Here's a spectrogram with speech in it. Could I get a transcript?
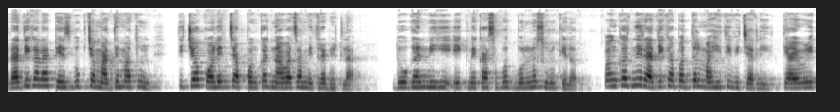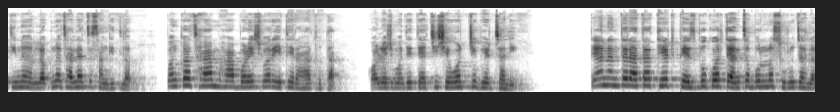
राधिकाला फेसबुकच्या माध्यमातून तिच्या कॉलेजचा पंकज नावाचा मित्र भेटला. दोघांनीही एकमेकासोबत बोलणं सुरू केलं. पंकजने राधिकाबद्दल माहिती विचारली. त्यावेळी तिनं लग्न झाल्याचं सांगितलं. पंकज हा महाबळेश्वर येथे राहत होता. कॉलेजमध्ये त्याची शेवटची भेट झाली. त्यानंतर आता थेट फेसबुकवर त्यांचं बोलणं सुरू झालं.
